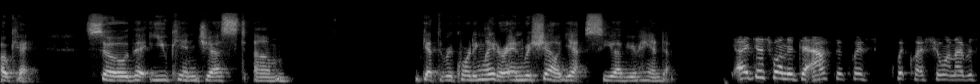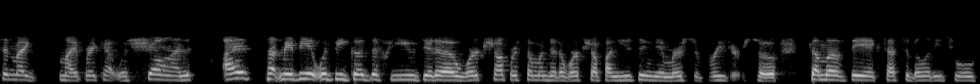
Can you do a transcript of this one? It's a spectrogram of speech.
Okay, so that you can just um get the recording later. And Rochelle, yes, you have your hand up. I just wanted to ask a quick quick question. When I was in my my breakout with Sean, I thought maybe it would be good if you did a workshop or someone did a workshop on using the immersive reader. So some of the accessibility tools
